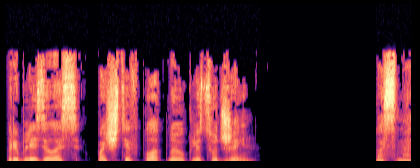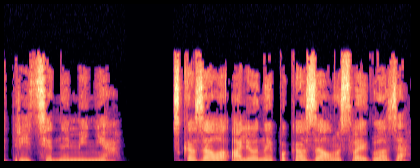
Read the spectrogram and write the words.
приблизилось почти вплотную к лицу Джейн. «Посмотрите на меня», — сказала Алена и показала на свои глаза.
